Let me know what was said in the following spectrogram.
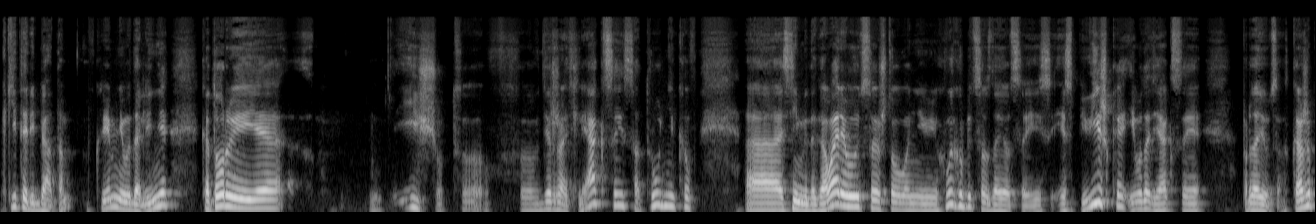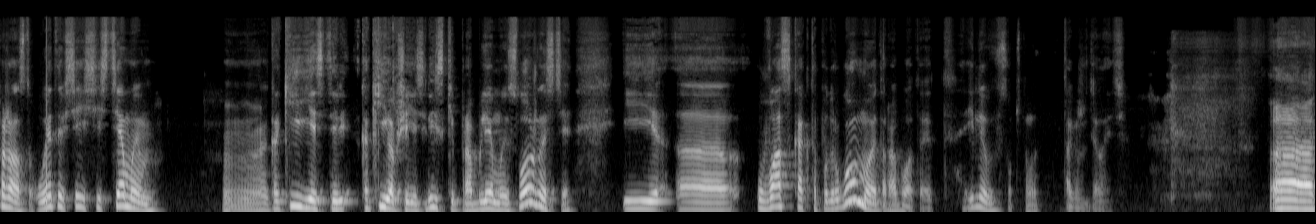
какие-то ребята в Кремниевой долине, которые ищут в держателей акций, сотрудников, с ними договариваются, что у них выкупит, создается SPV-шка, и вот эти акции продаются. Скажи, пожалуйста, у этой всей системы какие, есть, какие вообще есть риски, проблемы и сложности, и э, у вас как-то по-другому это работает, или, собственно, вы так же делаете? Э,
